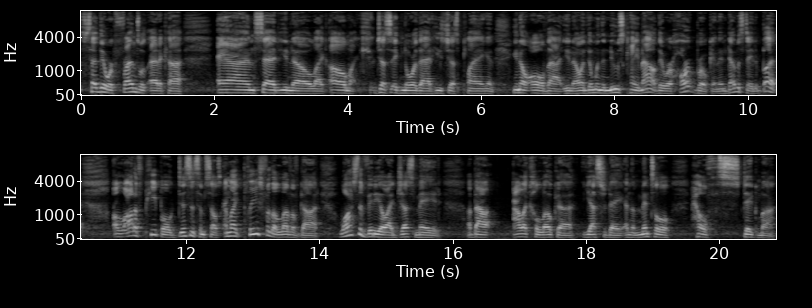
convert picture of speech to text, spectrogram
said they were friends with Etika and said, you know, like, oh my, just ignore that, he's just playing and, you know, all that, you know, and then when the news came out, they were heartbroken and devastated, but a lot of people distance themselves. And like, please, for the love of God, watch the video I just made about Alec Holowka yesterday and the mental health stigma,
